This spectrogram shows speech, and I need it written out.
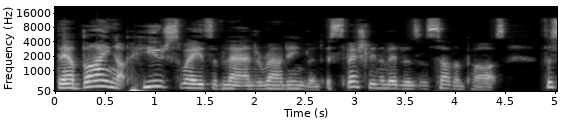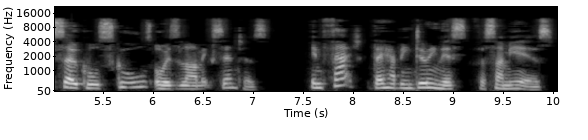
They are buying up huge swathes of land around England, especially in the Midlands and southern parts, for so-called schools or Islamic centres. In fact, they have been doing this for some years.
